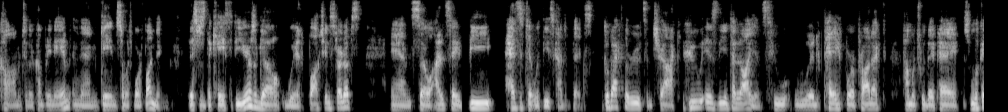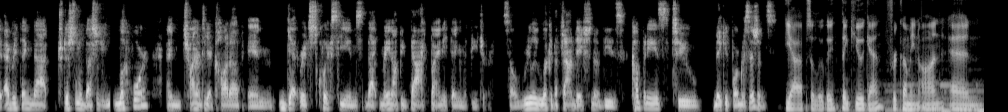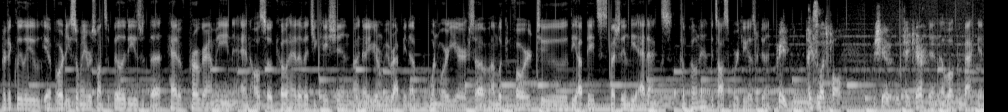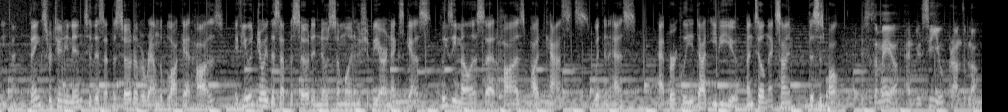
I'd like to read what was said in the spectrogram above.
.com to their company name and then gain so much more funding. This was the case a few years ago with blockchain startups. And so I would say be hesitant with these kinds of things. Go back to the roots and track who is the intended audience, who would pay for a product, how much would they pay? So look at everything that traditional investors look for and try not to get caught up in get rich quick schemes that may not be backed by anything in the future. So really look at the foundation of these companies to make informed decisions. Yeah, absolutely. Thank you again for coming on. And particularly, you have already so many responsibilities with the head of programming and also co head of education. I know you're going to be wrapping up one more year. So I'm looking forward to the updates, especially in the edX component. It's awesome work you guys are doing. Great. Thanks so much, Paul. Appreciate it. We'll take care. And uh, welcome back anytime. Thanks for tuning in to this episode of Around the Block at Haas. If you enjoyed this episode and know someone who should be our next guest, please email us at haaspodcasts with an S at berkeley.edu. Until next time, this is Paul. This is Ameya, and we'll see you around the block.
